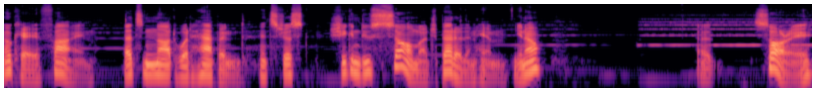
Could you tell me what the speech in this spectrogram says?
Okay, fine. That's not what happened. It's just she can do so much better than him, you know? Uh, sorry.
